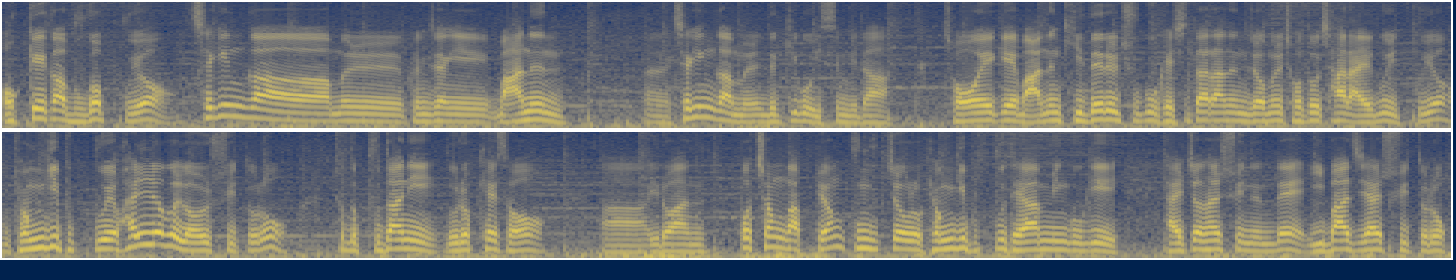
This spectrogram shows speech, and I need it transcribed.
어깨가 무겁고요. 책임감을 굉장히 많은 에, 책임감을 느끼고 있습니다. 저에게 많은 기대를 주고 계시다라는 점을 저도 잘 알고 있고요. 경기 북부에 활력을 넣을 수 있도록 저도 부단히 노력해서 아, 이러한 포천가평 궁극적으로 경기 북부 대한민국이 발전할 수 있는데 이바지할 수 있도록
